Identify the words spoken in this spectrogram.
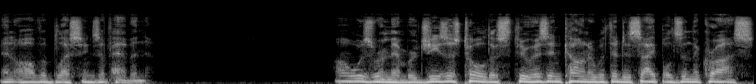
and all the blessings of heaven. Always remember, Jesus told us through his encounter with the disciples in the cross,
